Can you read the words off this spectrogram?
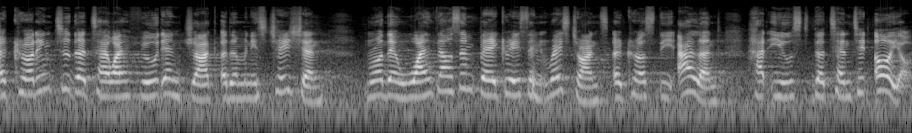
According to the Taiwan Food and Drug Administration, more than 1,000 bakeries and restaurants across the island had used the tainted oil.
